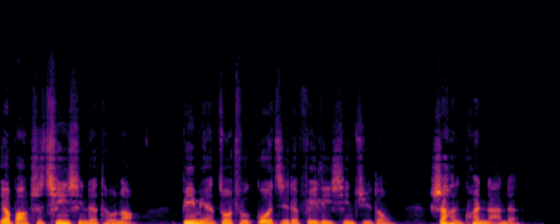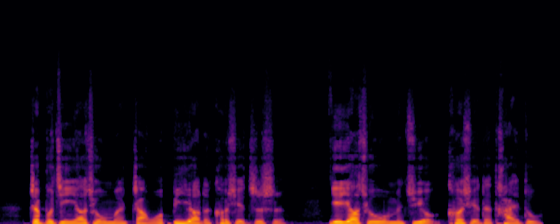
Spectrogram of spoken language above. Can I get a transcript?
要保持清醒的头脑，避免做出过激的非理性举动，是很困难的。这不仅要求我们掌握必要的科学知识，也要求我们具有科学的态度。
